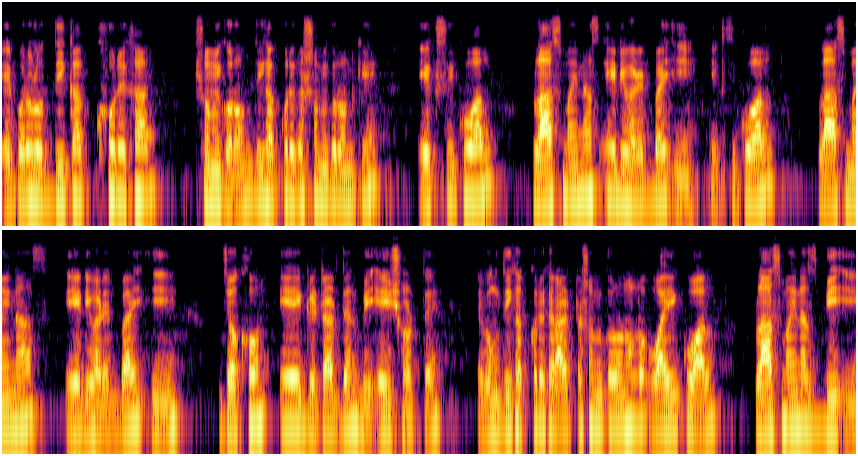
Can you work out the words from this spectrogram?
এরপরে হলো দ্বিকাক্ষ রেখার সমীকরণ দ্বিকাক্ষ রেখার সমীকরণ কি? X equal plus minus A divided by E X equal plus minus A divided by E যখন এ গ্রেটার দেন বি এই শর্তে। এবং দ্বিঘাক্ষ রেখার আরেকটা সমীকরণ হলো Y equal plus minus B E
